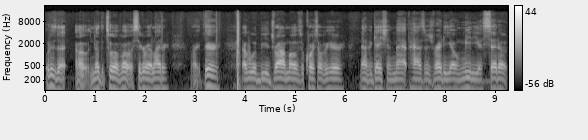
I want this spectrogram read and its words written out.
What is that? Oh, another 12 volt cigarette lighter right there. That would be a drive modes, of course, over here navigation, map, hazards, radio, media, setup.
